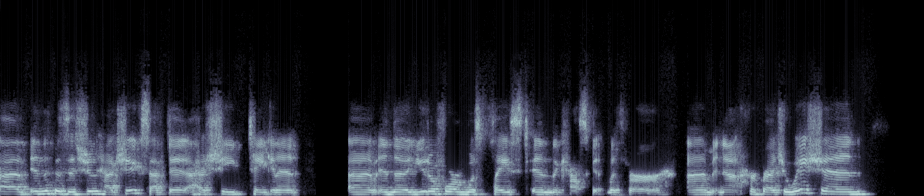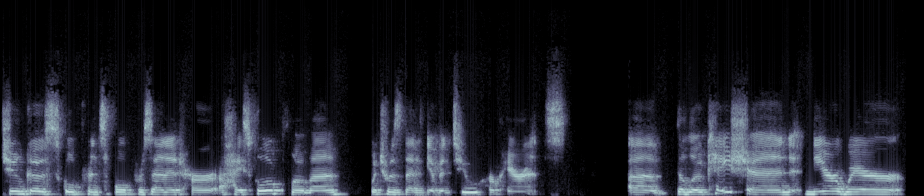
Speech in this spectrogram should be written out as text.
Um, in the position, had she accepted, had she taken it, um, and the uniform was placed in the casket with her. Um, and at her graduation, Junko's school principal presented her a high school diploma, which was then given to her parents. Um, the location near where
